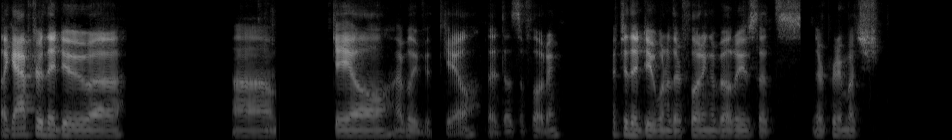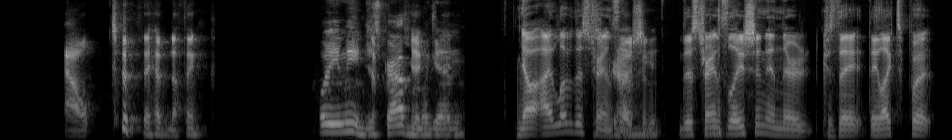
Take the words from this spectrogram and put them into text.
like after they do uh, um, Gale, I believe it's Gale that does the floating. After they do one of their floating abilities, that's they're pretty much out. they have nothing. What do you mean? Just grab them again. No, I love this translation. This translation in there because they they like to put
